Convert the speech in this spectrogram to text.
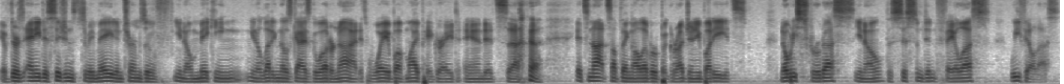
if there's any decisions to be made in terms of you know making you know letting those guys go out or not, it's way above my pay grade, and it's uh, it's not something I'll ever begrudge anybody. It's nobody screwed us. You know, the system didn't fail us. We failed us,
